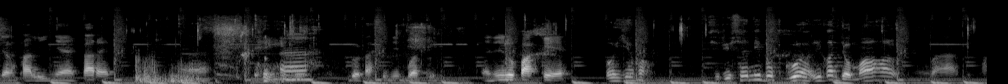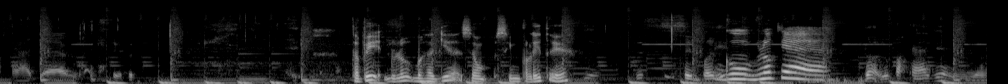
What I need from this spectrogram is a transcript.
yang talinya karet nah Ah. gue kasih nih buat lu nah, ini lu pakai ya. oh iya bang seriusan nih buat gue ini kan jam mahal enggak pakai aja gitu. Tapi dulu bahagia simpel itu ya. simple itu goblok ya enggak lu pakai aja gitu.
